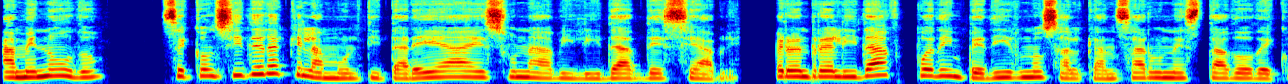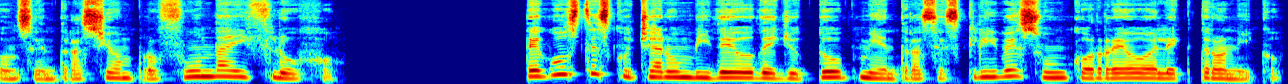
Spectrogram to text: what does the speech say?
A menudo, se considera que la multitarea es una habilidad deseable, pero en realidad puede impedirnos alcanzar un estado de concentración profunda y flujo. ¿Te gusta escuchar un video de YouTube mientras escribes un correo electrónico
